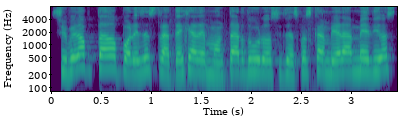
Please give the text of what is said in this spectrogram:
si hubiera optado por esa estrategia de montar duros y después cambiar a medios,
